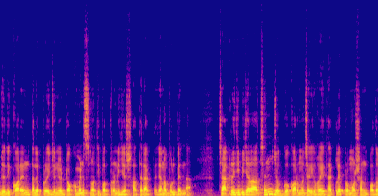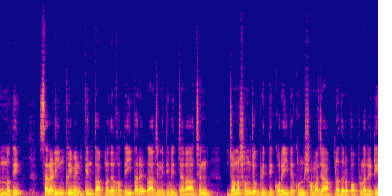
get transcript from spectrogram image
যদি করেন, তাহলে প্রয়োজনীয় ডকুমেন্টস, নথিপত্র নিজের সাথে রাখতে যেন ভুলবেন না। চাকরিজীবী যারা আছেন, যোগ্য কর্মচারী হয়ে থাকলে প্রমোশন পদোন্নতি, স্যালারি ইনক্রিমেন্ট কিন্তু আপনাদের হতেই পারে। রাজনীতিবিদ যারা আছেন, জনসংযোগ বৃদ্ধি করেই দেখুন, সমাজে আপনাদেরও পপুলারিটি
